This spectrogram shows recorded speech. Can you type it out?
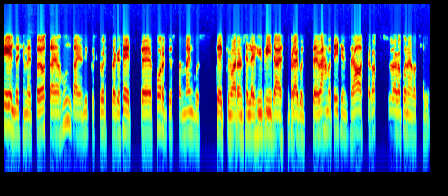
eeldasime, et Toyota ja Hyundai on üpriski võrdsed, aga see, et Ford just on mängus, teebki, ma arvan, selle hübriidajastu praegult vähemalt esimese aasta-kaks väga põnevaks jälle.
